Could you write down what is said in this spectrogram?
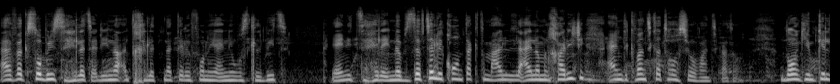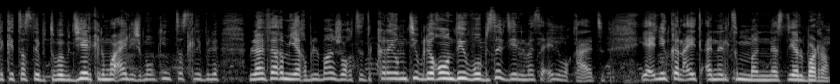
عافاك صوبي سهلت علينا دخلتنا التليفون يعني وسط البيت. يعني تسهل علينا بزاف حتى les contacts مع العالم الخارجي. عندك 24 sur 24 donc يمكن لك تتصلي بالطبيب ديالك المعالج. ممكن تتصلي بال infirmière بال major تذكريهم انت ب les rendez-vous بزاف ديال المسائل وقعات يعني كنعيط أنا لتما الناس ديال برا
